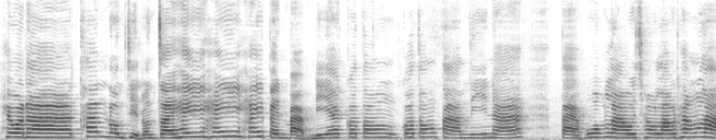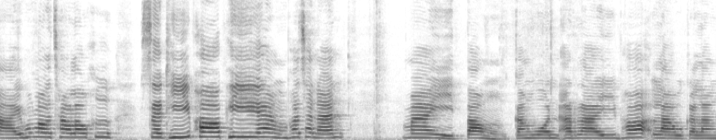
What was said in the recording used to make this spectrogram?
เทวดาท่านดนจิตดนใจให้ให้ให้เป็นแบบนี้ก็ต้องก็ต้องตามนี้นะ แต่พวกเราชาวเราทั้งหลาย พวกเราชาวเราคือเศรษฐีพอเพียง เพราะฉะนั้นไม่ต้องกังวลอะไร เพราะเรากำลัง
